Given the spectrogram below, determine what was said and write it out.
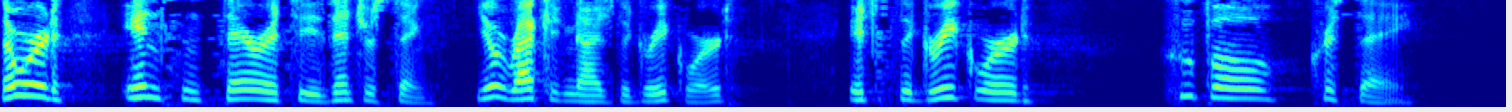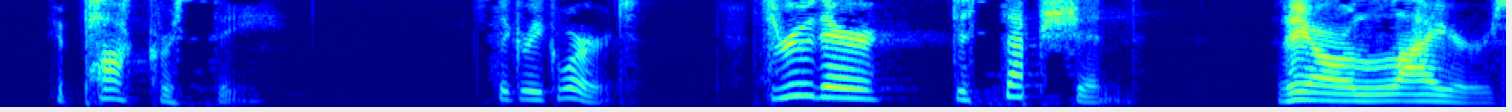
The word insincerity is interesting. You'll recognize the Greek word. It's the Greek word hypocrisy, hypocrisy. It's the Greek word. Through their deception, they are liars.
